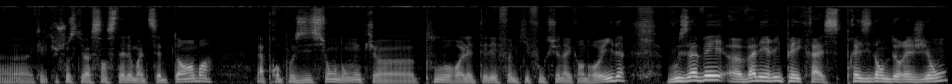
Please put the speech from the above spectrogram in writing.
Euh, quelque chose qui va s'installer au mois de septembre. La proposition donc euh, pour les téléphones qui fonctionnent avec Android. Vous avez euh, Valérie Pécresse, présidente de région,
